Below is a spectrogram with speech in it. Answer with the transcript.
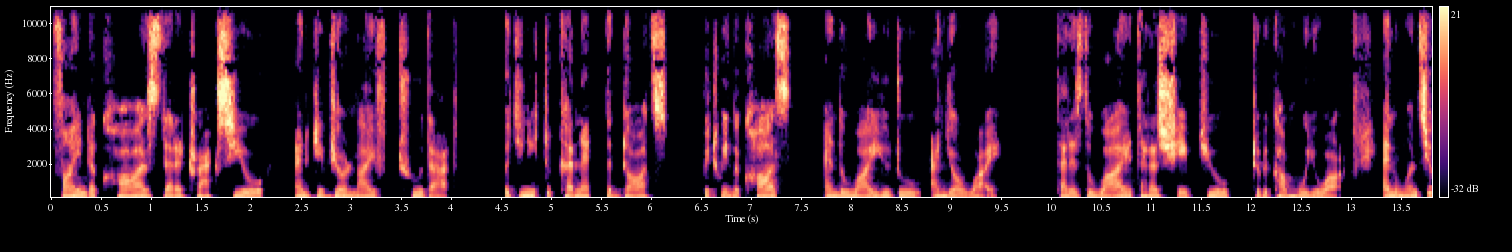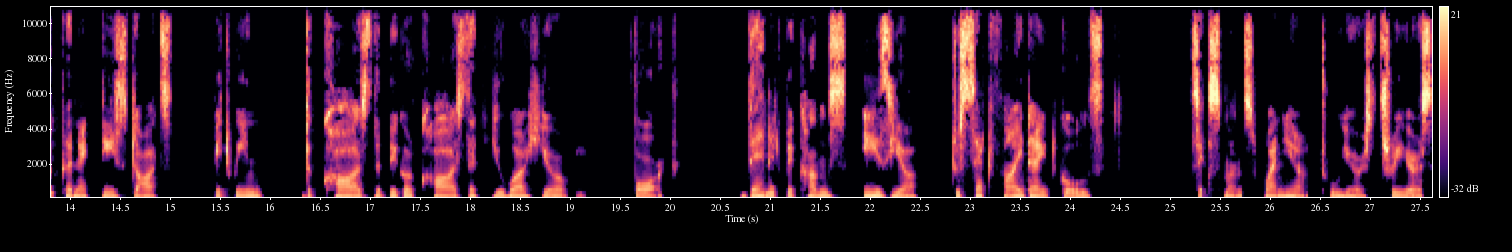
find a cause that attracts you and give your life to that. But you need to connect the dots between the cause and the why you do and your why. That is the why that has shaped you to become who you are. And once you connect these dots between the cause, the bigger cause that you are here for, then it becomes easier to set finite goals. Six months, one year, two years, three years.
